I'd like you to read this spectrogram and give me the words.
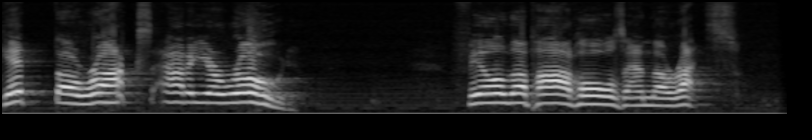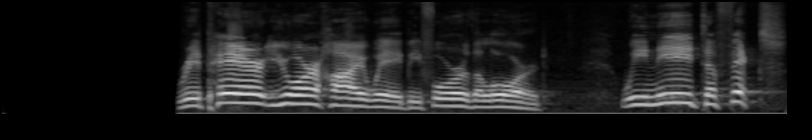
get the rocks out of your road, fill the potholes and the ruts. Repair your highway before the Lord. We need to fix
